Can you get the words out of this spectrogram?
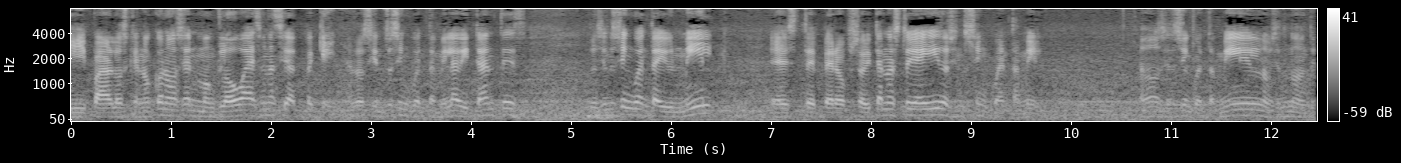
y para los que no conocen, Monclova es una ciudad pequeña, 250 mil habitantes, 251 mil, este, pero pues ahorita no estoy ahí, 250 mil. No, 250 mil, 990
